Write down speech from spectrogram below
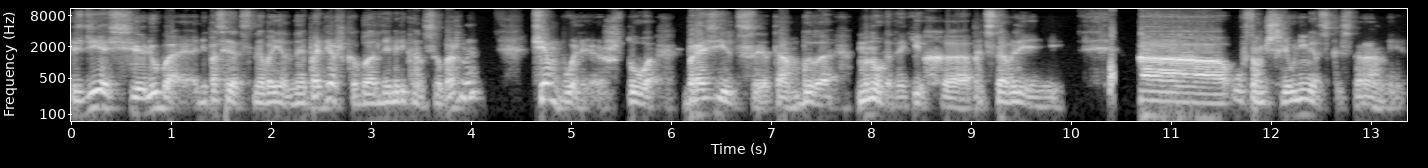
здесь любая непосредственная военная поддержка была для американцев важна. Тем более, что бразильцы, там было много таких э, представлений, а, в том числе у немецкой стороны,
